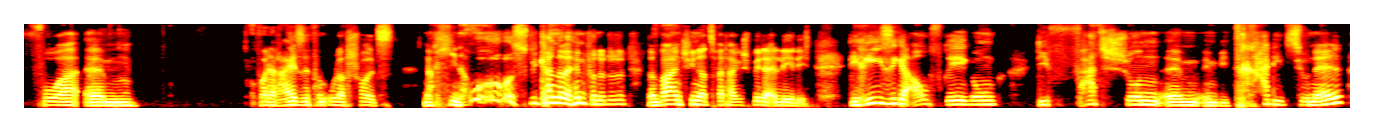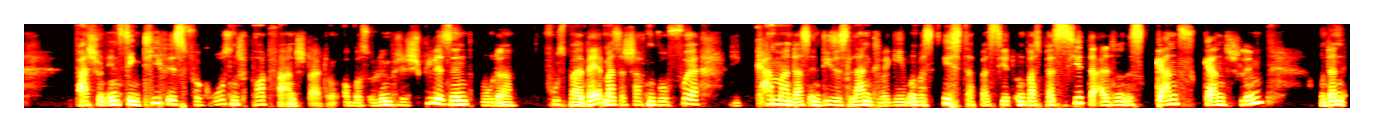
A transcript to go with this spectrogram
vor, ähm, vor der Reise von Olaf Scholz nach China. Oh, was, wie kann er da hinfahren? Dann war in China zwei Tage später erledigt. Die riesige Aufregung, die fast schon ähm, irgendwie traditionell, fast schon instinktiv ist vor großen Sportveranstaltungen, ob es Olympische Spiele sind oder Fußball-Weltmeisterschaften, wo vorher, wie kann man das in dieses Land übergeben und was ist da passiert und was passiert da alles und das ist ganz, ganz schlimm. Und dann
